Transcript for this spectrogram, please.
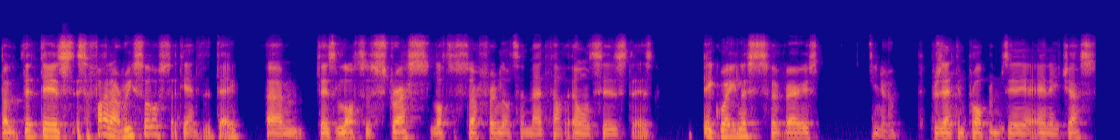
but there's it's a finite resource at the end of the day. Um, there's lots of stress, lots of suffering, lots of mental health illnesses. There's big wait lists for various, you know, presenting problems in the NHS,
